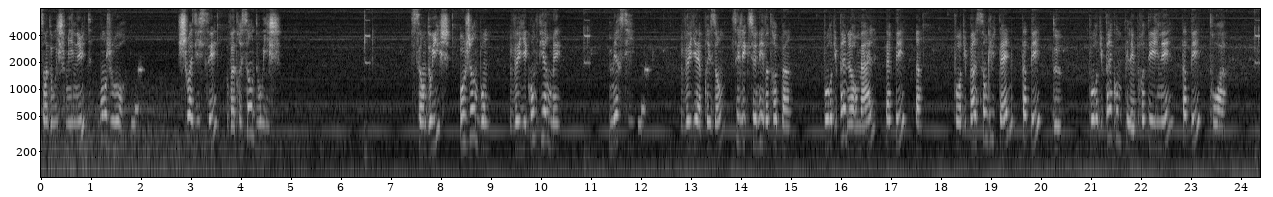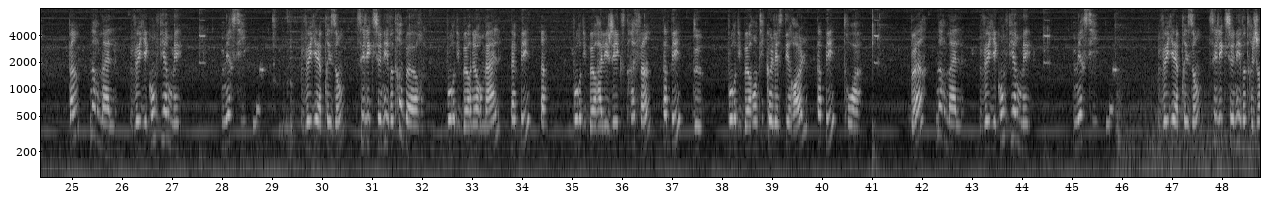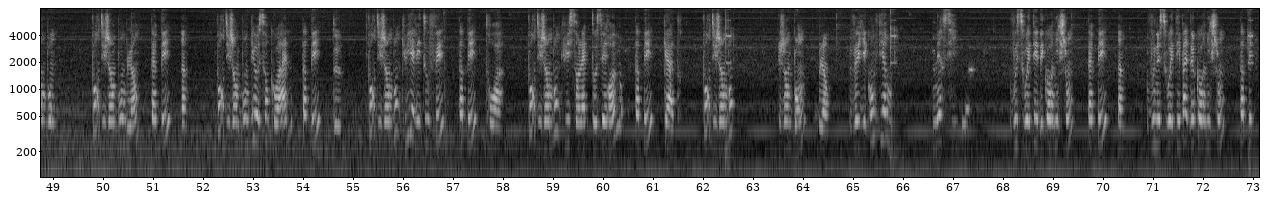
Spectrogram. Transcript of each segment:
Sandwich minute, bonjour. Choisissez votre sandwich. Sandwich au jambon. Veuillez confirmer. Merci. Veuillez à présent sélectionner votre pain. Pour du pain normal, tapez 1. Pour du pain sans gluten, tapez 2. Pour du pain complet protéiné, tapez 3. Pain normal. Veuillez confirmer. Merci. Veuillez à présent sélectionner votre beurre. Pour du beurre normal, tapez 1. Pour du beurre allégé extra fin, tapez 2. Pour du beurre anticholestérol, tapez 3. Beurre normal. Veuillez confirmer. Merci. Veuillez à présent sélectionner votre jambon. Pour du jambon blanc, tapez 1. Pour du jambon bio sans coane, tapez 2. Pour du jambon cuit à l'étouffée, tapez 3. Pour du jambon cuit sans lactosérum, tapez 4. Pour du jambon jambon blanc, veuillez confirmer. Merci. Vous souhaitez des cornichons Tapez 1. Vous ne souhaitez pas de cornichons Tapez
